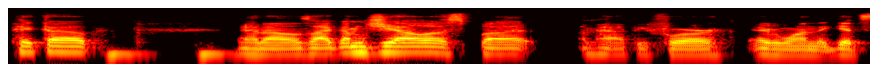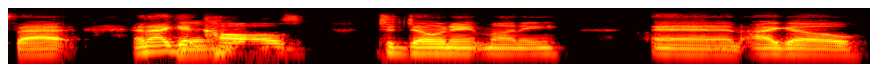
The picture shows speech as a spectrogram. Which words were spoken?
pick up. And I was like, I'm jealous, but I'm happy for everyone that gets that. And I get Yeah. calls to donate money. And I go,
